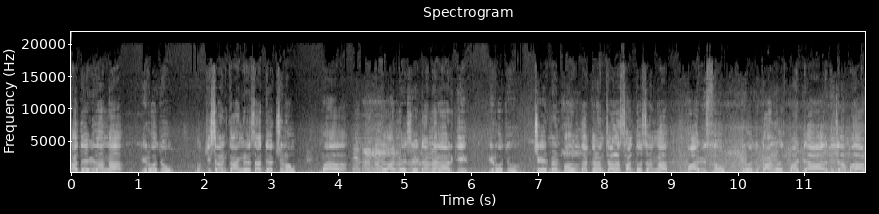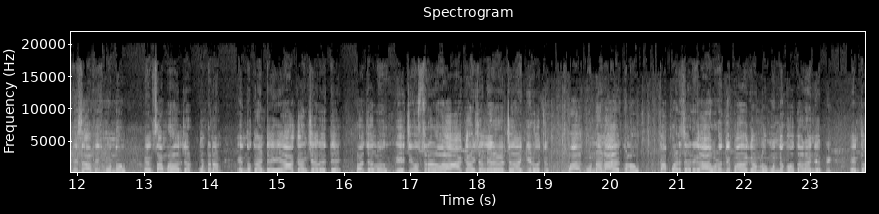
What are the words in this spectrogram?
అదేవిధంగా ఈరోజు కిసాన్ కాంగ్రెస్ అధ్యక్షులు మా అన్వేష్ రెడ్డి అన్న గారికి ఈరోజు చైర్మన్ పదవులు దక్కడం చాలా సంతోషంగా భావిస్తూ ఈరోజు కాంగ్రెస్ పార్టీ ఆ నిజామాబాద్ ఆఫీస్ ఆఫీస్ ముందు మేము సంబరాలు జరుపుకుంటున్నాం. ఎందుకంటే ఏ ఆకాంక్షలు అయితే ప్రజలు వేచి చూస్తున్నారో వాళ్ళ ఆకాంక్షలు నెరవేర్చడానికి ఈరోజు మాకున్న నాయకులు తప్పనిసరిగా అభివృద్ధి పథకంలో ముందుకు పోతారని చెప్పి ఎంతో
